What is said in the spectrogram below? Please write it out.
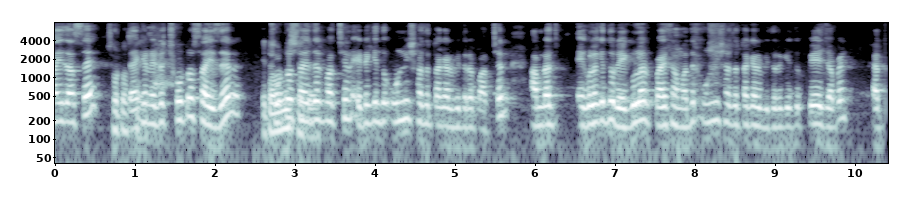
সাইজ আছে। ছোট দেখেন এটা ছোট সাইজের এটা ছোট সাইজের পাচ্ছেন এটা কিন্তু উনিশ হাজার টাকার ভিতরে পাচ্ছেন। আমরা এগুলো কিন্তু রেগুলার প্রাইস আমাদের উনিশ হাজার টাকার ভিতরে কিন্তু পেয়ে যাবেন। এত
